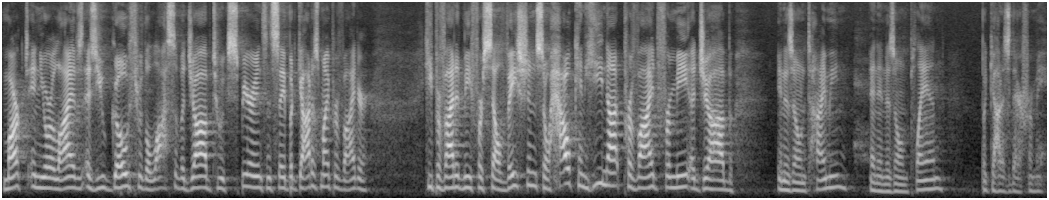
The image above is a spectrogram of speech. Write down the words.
marked in your lives as you go through the loss of a job to experience and say, But God is my provider. He provided me for salvation, so how can He not provide for me a job in His own timing and in His own plan? But God is there for me.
